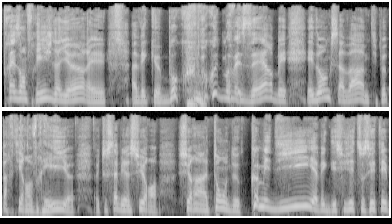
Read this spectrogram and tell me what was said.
très en friche d'ailleurs et avec beaucoup beaucoup de mauvaises herbes. Et, donc ça va un petit peu partir en vrille. Euh, tout ça bien sûr sur un ton de comédie avec des sujets de société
